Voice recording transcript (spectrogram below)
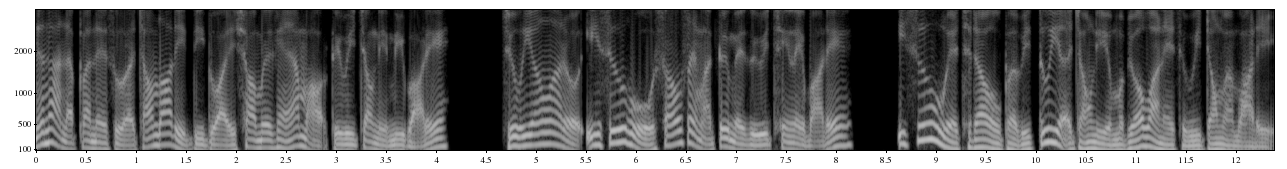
မျက်နှာနဲ့ပတ်နေဆိုတော့ចောင်းသားတွေတီးသွားပြီးရှောင်ပဲခံရမှာကိုပြီးကြောက်နေမိပါတယ်။ဂျူကီယောင်းကတော့အီဆူဟိုကိုစောင်းဆိုင်မှာတွေ့မယ်ဆိုပြီးချင်းလိုက်ပါတယ်။ အီဆူဟိုရဲ့ခြေထောက်ကိုဖက်ပြီးသူ့ရဲ့အကြောင်းတွေကိုမပြောပါနဲ့ဆိုပြီးတောင်းပန်ပါတယ်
